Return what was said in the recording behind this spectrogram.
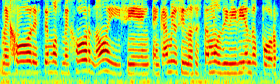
mejor, estemos mejor, ¿no? Y si en, cambio si nos estamos dividiendo por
